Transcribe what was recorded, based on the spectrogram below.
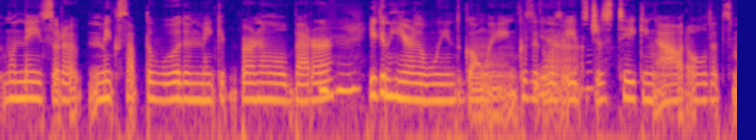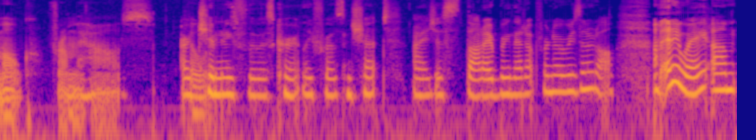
when they sort of mix up the wood and make it burn a little better, Mhm. you can hear the wind going because it was it's just taking out all that smoke from the house. Our So chimney flue is currently frozen shut. I just thought I'd bring that up for no reason at all. But anyway, um,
